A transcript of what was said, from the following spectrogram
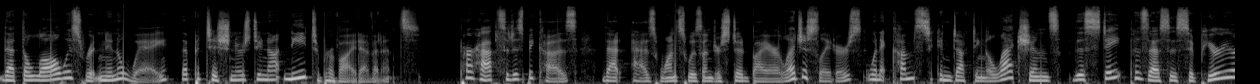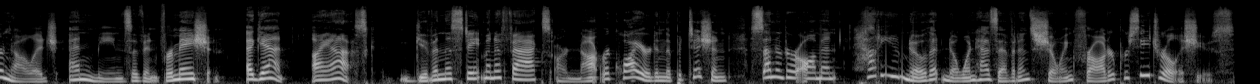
that the law was written in a way that petitioners do not need to provide evidence? Perhaps it is because that, as once was understood by our legislators, when it comes to conducting elections, the state possesses superior knowledge and means of information. Again, I ask, given the statement of facts are not required in the petition, Senator Aument, how do you know that no one has evidence showing fraud or procedural issues?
